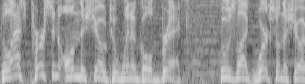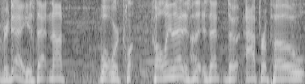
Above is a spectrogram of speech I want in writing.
the last person on the show to win a gold brick who's like works on the show every day? Is that not what we're cl- calling that? Is that is that the apropos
